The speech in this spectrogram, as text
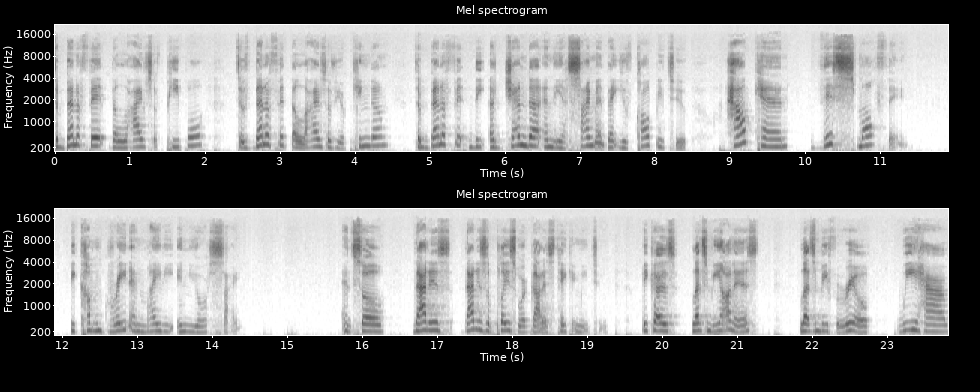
to benefit the lives of people, to benefit the lives of your kingdom, to benefit the agenda and the assignment that you've called me to? How can this small thing become great and mighty in your sight? And so that is that is a place where God is taking me to. Because let's be honest, let's be for real, we have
